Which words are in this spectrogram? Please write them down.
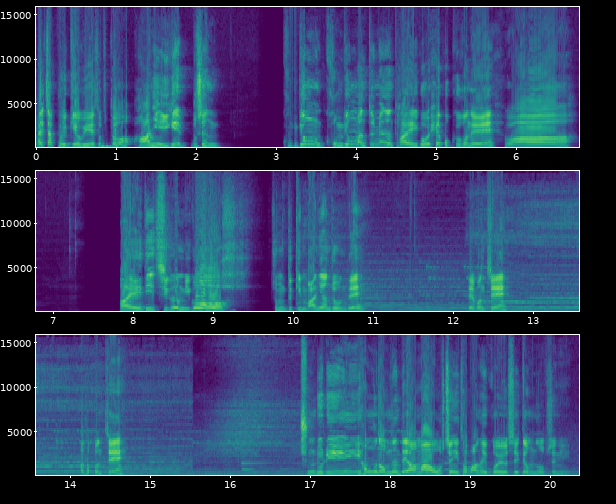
살짝 볼게요, 위에서부터. 아니, 이게 무슨, 공격, 공격만 뜨면은 다 이거 회복 그거네. 와. 아, 에디 지금 이거 좀 느낌 많이 안 좋은데? 네 번째. 다섯 번째. 충류리 형은 없는데 아마 옵션이 더 많을 거예요. 쓸데없는 옵션이.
